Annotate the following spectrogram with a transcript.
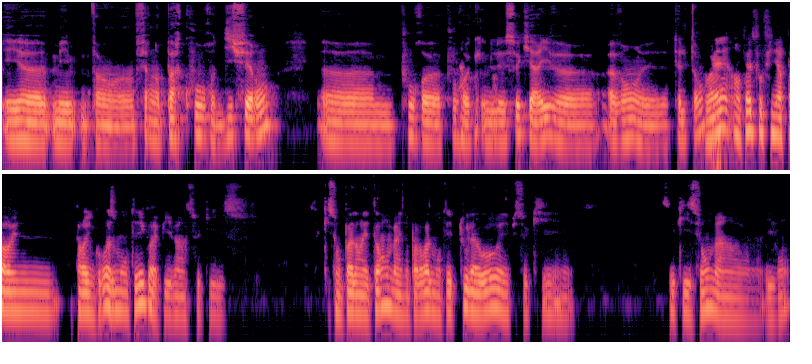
et euh, mais enfin faire un parcours différent euh, pour pour ah. ceux qui arrivent avant tel temps. Ouais, en fait, faut finir par une par une grosse montée quoi, et puis ben ceux qui ceux qui sont pas dans les temps, ben ils n'ont pas le droit de monter tout là-haut, et puis ceux qui ceux qui y sont, ben ils vont.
